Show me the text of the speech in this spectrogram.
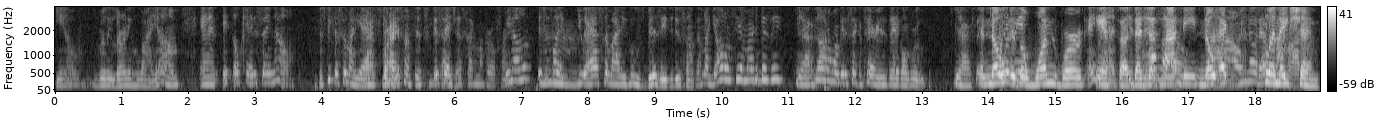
You know, really learning who I am, and it's okay to say no. Just because somebody asks That's you to do something, they sound say, just like my girlfriend. you know, it's just like mm-hmm. you ask somebody who's busy to do something. I'm like, y'all don't see I'm already busy. Yes. No, I don't want to be the secretary of this daggone group. Yes, and no You know what I is a one word Amen. answer Yes, that does is. not need no Wow. You know explanation.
